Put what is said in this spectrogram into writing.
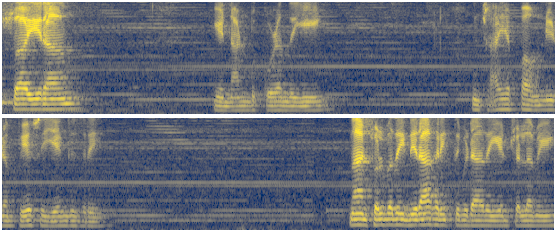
சாயிராம். என் அன்பு குழந்தையே உன் சாயப்பா உன்னிடம் பேச இயங்குகிறேன். நான் சொல்வதை நிராகரித்து விடாதே என் செல்லமே.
